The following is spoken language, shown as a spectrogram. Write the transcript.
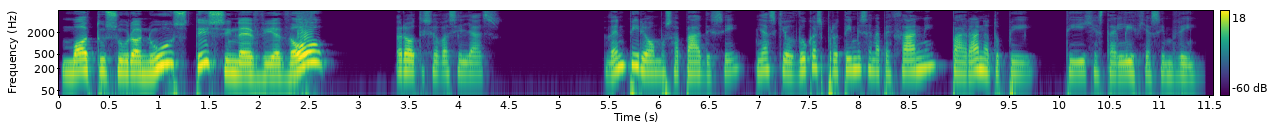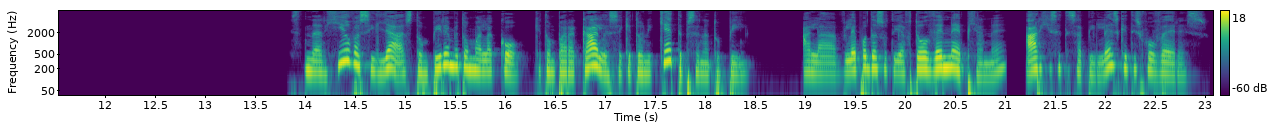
«Μα τους ουρανούς τι συνέβη εδώ» ρώτησε ο βασιλιάς. Δεν πήρε όμως απάντηση, μιας και ο Δούκας προτίμησε να πεθάνει παρά να του πει τι είχε στα αλήθεια συμβεί. Στην αρχή ο βασιλιάς τον πήρε με τον μαλακό και τον παρακάλεσε και τον οικέτεψε να του πει. Αλλά βλέποντας ότι αυτό δεν έπιανε, άρχισε τις απειλές και τις φοβέρες.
